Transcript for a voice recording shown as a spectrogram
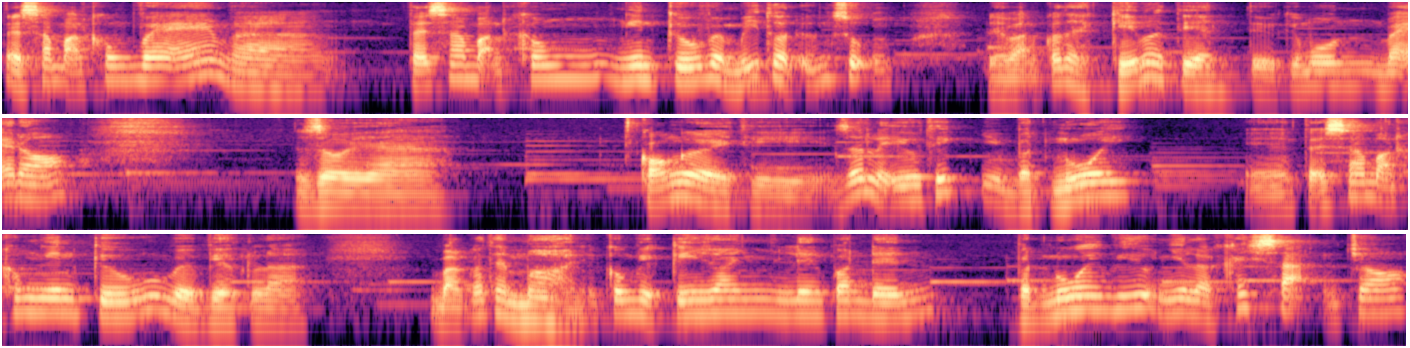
Tại sao bạn không vẽ và tại sao bạn không nghiên cứu về mỹ thuật ứng dụng để bạn có thể kiếm được tiền từ cái môn vẽ đó? Rồi à, có người thì rất là yêu thích vật nuôi. Ờ, tại sao bạn không nghiên cứu về việc là bạn có thể mở những công việc kinh doanh liên quan đến vật nuôi ví dụ như là khách sạn cho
